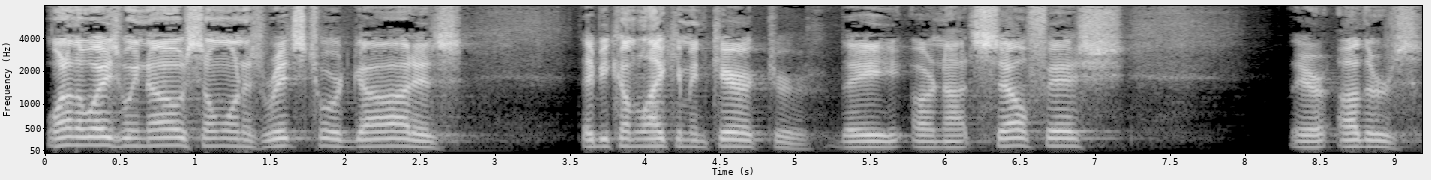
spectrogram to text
One of the ways we know someone is rich toward God is they become like him in character. They are not selfish, they are others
